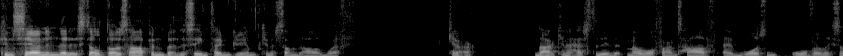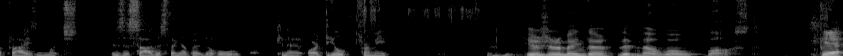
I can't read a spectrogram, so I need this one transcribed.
concerning that it still does happen, but at the same time, Graham kind of summed it up with kind of that kind of history that Millwall fans have. It wasn't overly surprising, which is the saddest thing about the whole kind of ordeal for me. Here's your reminder that Millwall lost. Yeah,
